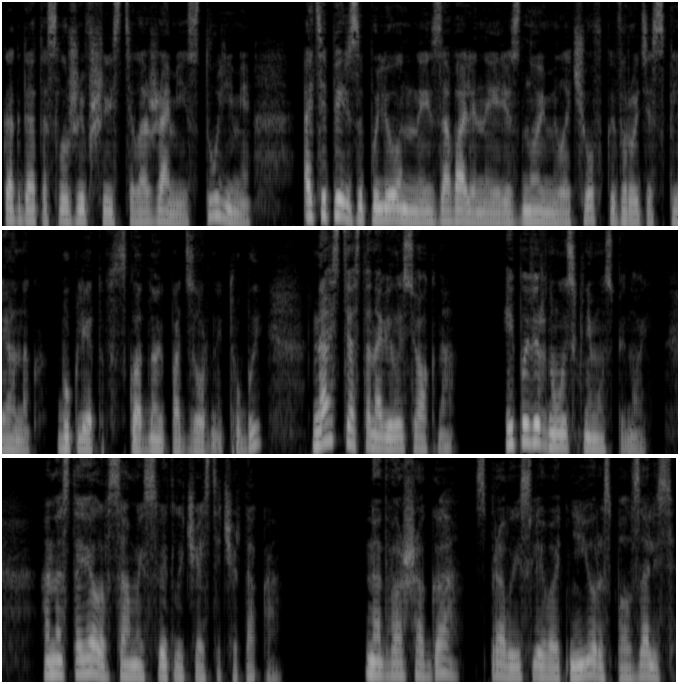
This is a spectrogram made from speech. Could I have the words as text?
когда-то служившие стеллажами и стульями, а теперь запыленные и заваленные резной мелочевкой вроде склянок, буклетов, складной подзорной трубы, Настя остановилась у окна и повернулась к нему спиной. Она стояла в самой светлой части чердака. На два шага справа и слева от нее расползались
